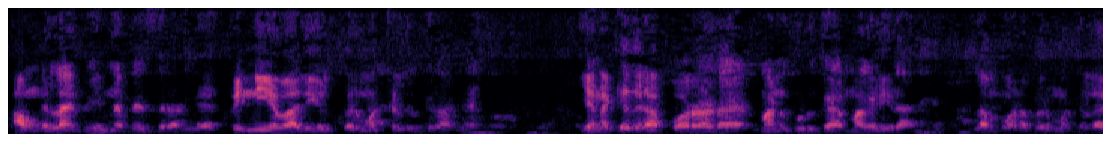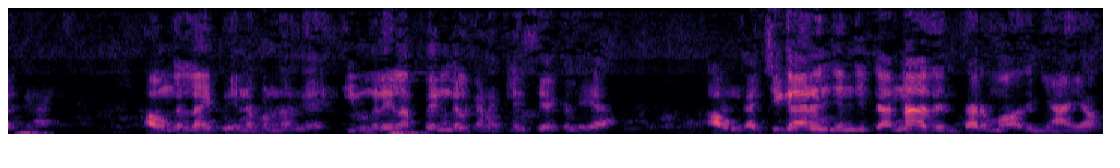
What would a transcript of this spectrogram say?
அவங்க எல்லாம் இப்ப என்ன பேசுறாங்க? பெண்ணியவாதிகள் பெருமக்கள் இருக்கிறாங்க. எனக்கு எதிராக போராட மனு கொடுக்க மகளிர் ஆணையம் எல்லாம் போன பெருமக்கள்லாம் இருக்கிறாங்க. அவங்க எல்லாம் இப்போ என்ன பண்ணாங்க? இவங்களையெல்லாம் பெண்கள் கணக்குல சேர்க்கலையா? அவங்க கட்சிக்காரன் செஞ்சுட்டான்னா அது தர்மம் அது நியாயம்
